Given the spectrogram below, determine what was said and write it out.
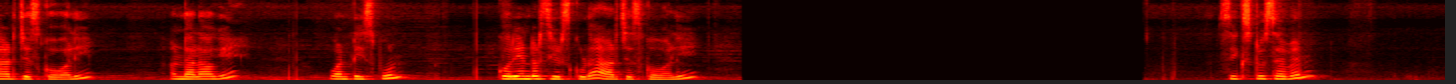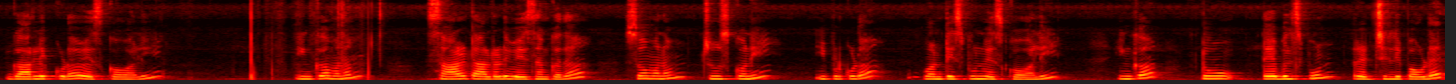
add చేసుకోవాలి. అండ్ అలాగే వన్ టీ స్పూన్ కొరియండర్ సీడ్స్ కూడా యాడ్ చేసుకోవాలి. సిక్స్ టు సెవెన్ గార్లిక్ కూడా వేసుకోవాలి. ఇంకా మనం సాల్ట్ ఆల్రెడీ వేసాం కదా సో మనం చూసుకొని ఇప్పుడు కూడా వన్ టీ స్పూన్ వేసుకోవాలి. ఇంకా two tablespoon red chilli powder.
